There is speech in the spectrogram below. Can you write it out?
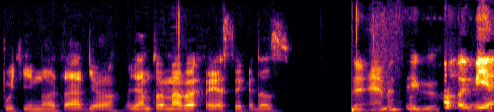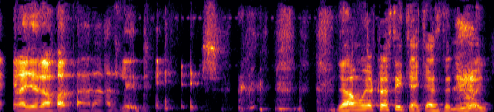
Putyinnal tárgya, vagy nem tudom, már befejezték az. De elment végül? Hogy milyen legyen a határátlépés. Ja, amúgy akkor azt így kell kezdeni, hogy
